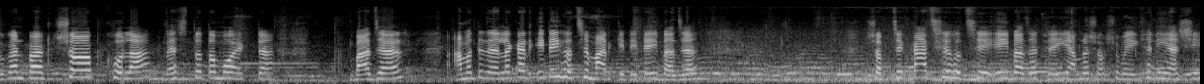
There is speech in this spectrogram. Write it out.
দোকানপাট সব খোলা, ব্যস্ততম একটা বাজার। আমাদের এলাকার এটাই হচ্ছে মার্কেট, এটাই বাজার। সবচেয়ে কাছে হচ্ছে এই বাজারটাই, আমরা সবসময় এখানেই আসি।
